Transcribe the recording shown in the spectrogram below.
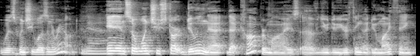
was when she wasn't around. Yeah. And, and so once you start doing that, that compromise of you do your thing, I do my thing,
